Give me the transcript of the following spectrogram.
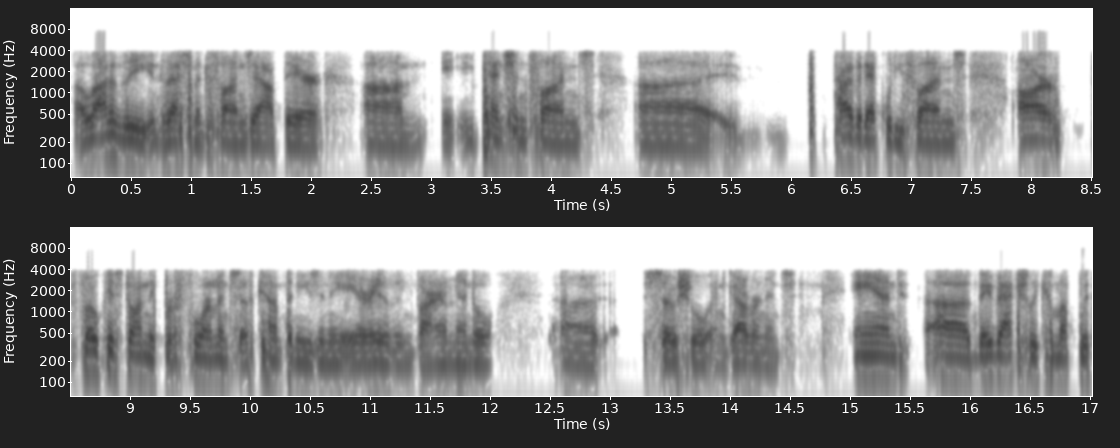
A lot of the investment funds out there, um, pension funds, uh, private equity funds, are focused on the performance of companies in the area of environmental, uh, social, and governance and uh, they've actually come up with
